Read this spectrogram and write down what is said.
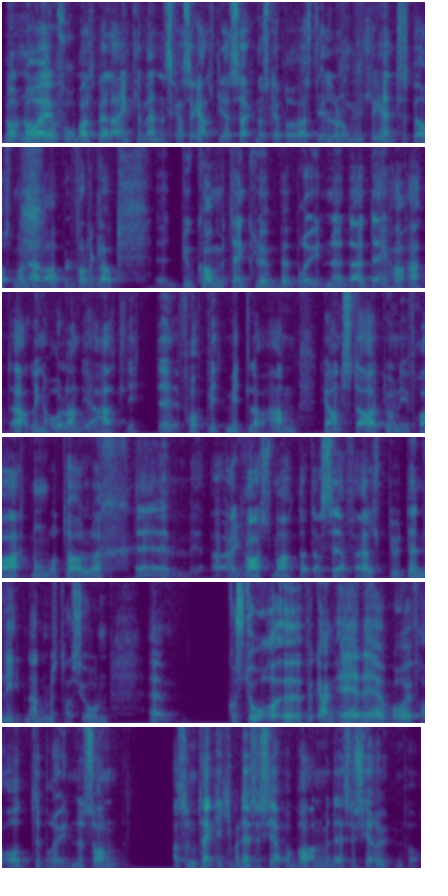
Nå, nå er jo fotballspillere enkle mennesker, som jeg alltid har sagt. Nå skal jeg prøve å stille noen intelligente spørsmål her, Abel. For det er klart, eh, du kommer til en klubb, Bryne, der de har hatt Erling Haaland. De har litt, eh, fått litt middel av han. De har en stadion fra 1800-tallet. Eh, ei grasmatte, der ser fælt ut. En liten administrasjon. Eh, hvor stor overgang er det å gå fra Odd til Bryne sånn Altså, Nå tenker jeg ikke på det som skjer på banen, men det som skjer utenfor.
